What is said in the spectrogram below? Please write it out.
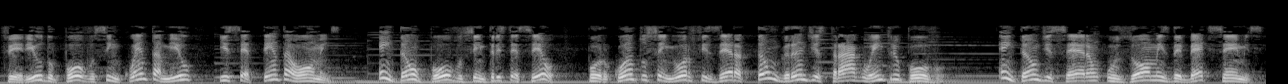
feriu do povo cinquenta mil e setenta homens. Então o povo se entristeceu, porquanto o Senhor fizera tão grande estrago entre o povo. Então disseram os homens de Bet-Semes:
